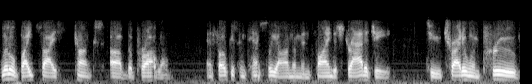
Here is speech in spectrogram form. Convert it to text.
little bite sized chunks of the problem and focus intensely on them and find a strategy to try to improve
